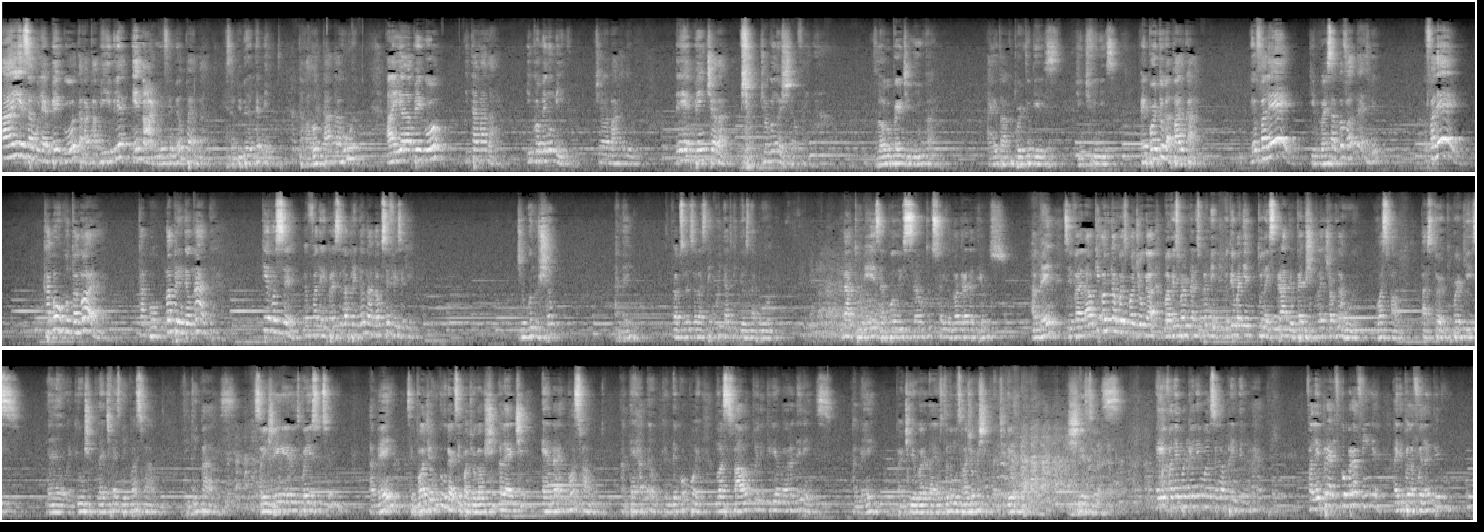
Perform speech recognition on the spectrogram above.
Aí essa mulher pegou, estava com a Bíblia enorme. Eu falei, meu pai amado, essa Bíblia é até medo. Estava lotada a rua. Aí ela pegou e estava lá. E comendo milho. Tinha a barraca do milho. De repente ela jogou no chão. Falei, não. Logo perto de mim, pai. Aí eu estava com português. Gente finíssima. Falei, Portugal, para o carro. Eu falei, quem me conhece sabe o que eu falo mesmo, viu? Eu falei, acabou o culto agora? Acabou. Não aprendeu nada? Quem é você? Eu falei, parece que você não aprendeu nada. Olha o que você fez aqui. Jogou no chão. Amém? Fala para você tem cuidado que Deus dá boa. Natureza, poluição, tudo isso aí não agrada a Deus. Amém? Você vai lá, a única coisa que pode jogar, uma vez perguntaram isso para mim, eu tenho mania, estou na estrada, eu pego chiclete e jogo na rua, no asfalto. Pastor, que porquês? Não, é que o chiclete faz bem para o asfalto. Fique em paz. Sou engenheiro e conheço disso aí. Amém? Você pode, o único lugar que você pode jogar o chiclete é na, no asfalto. Na terra não, porque não decompõe. No asfalto ele cria maior aderência. Amém? A partir agora da época todo mundo vai jogar chiclete, viu? Jesus. Aí eu falei para aquela irmã, você não aprendeu nada? Falei para ela, ficou bravinha. Aí depois ela foi lá e pegou.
